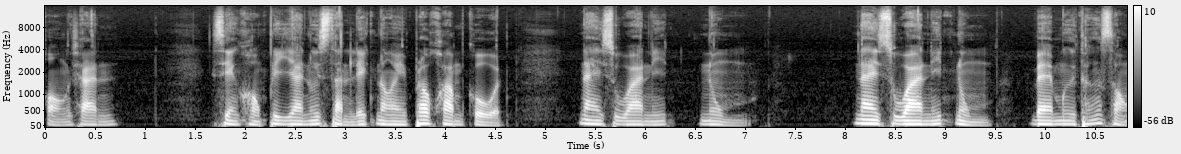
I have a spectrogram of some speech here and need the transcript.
ของฉัน เสียงของปริยานุสันเล็กน้อยเพราะความโกรธ นายสุวานิชหนุ่ม นายสุวานิชหนุ่ม แบมือทั้งสอง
